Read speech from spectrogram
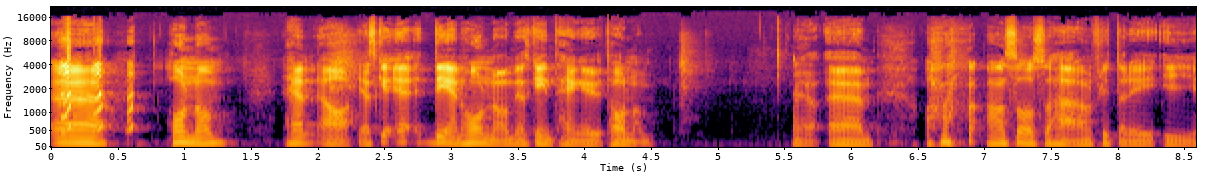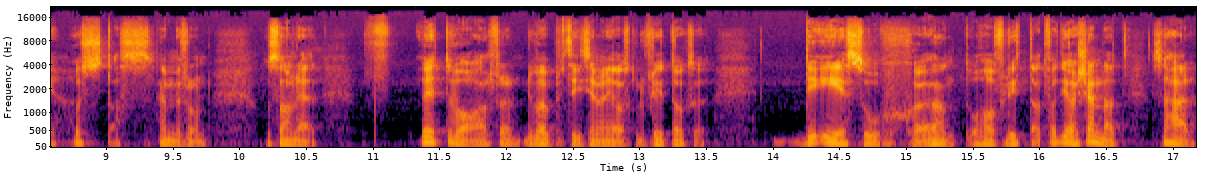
eh, honom. Hen, ja, jag ska, eh, det är en honom. Jag ska inte hänga ut honom. Ja, ehm, han sa så här, han flyttade i, i höstas hemifrån. Och sa han det. Vet du vad Alfred? Det var precis innan jag skulle flytta också. Det är så skönt att ha flyttat. För att jag kände att så här,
